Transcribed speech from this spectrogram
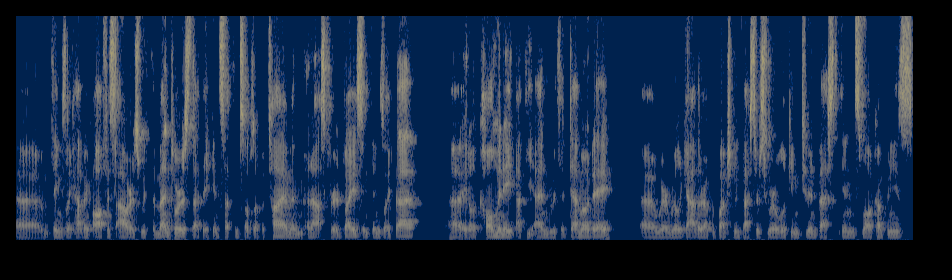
um, things like having office hours with the mentors that they can set themselves up a time and, and ask for advice and things like that. Uh, it'll culminate at the end with a demo day uh, where we'll gather up a bunch of investors who are looking to invest in small companies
